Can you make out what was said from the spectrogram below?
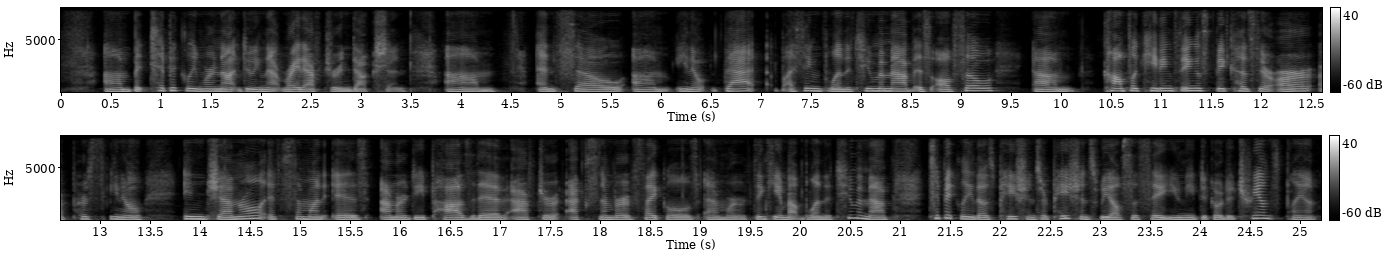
um, but typically we're not doing that right after induction. Um, and so, um, you know, that I think blinatumomab is also um, complicating things because there are a person, you know, in general, if someone is MRD positive after X number of cycles and we're thinking about blinatumomab, typically those patients or patients, we also say you need to go to transplant.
